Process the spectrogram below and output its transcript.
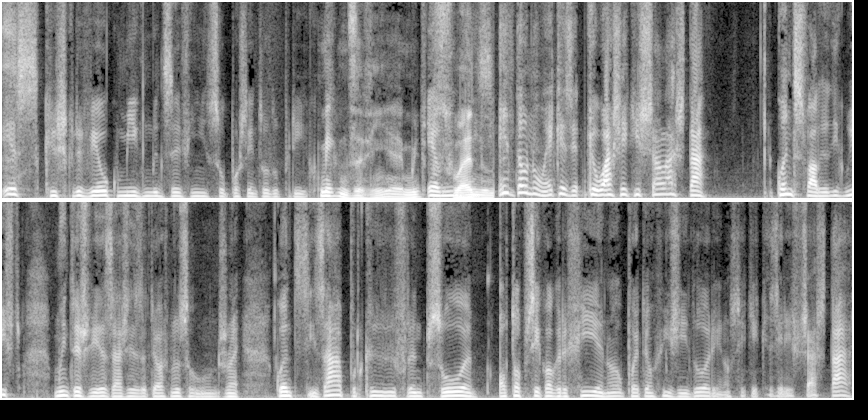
Esse que escreveu Comigo me desavinho, sou posto em todo o perigo. Comigo me desavinho é muito é pessoano. Então não é, quer dizer, porque eu acho é que isto já lá está. Quando se fala, eu digo isto muitas vezes, às vezes até aos meus alunos, não é? Quando se diz, ah, porque Fernando Pessoa, autopsicografia, não é? O poeta é um fingidor e não sei o quê, quer dizer, isto já está.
